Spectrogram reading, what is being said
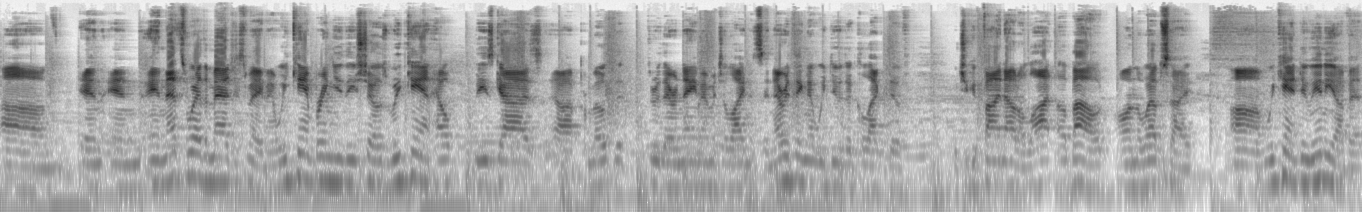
Um, and, and, and that's where the magic's made, man. We can't bring you these shows. We can't help these guys uh, promote it through their name, image, and likeness, and everything that we do, the collective, which you can find out a lot about on the website. Um, we can't do any of it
